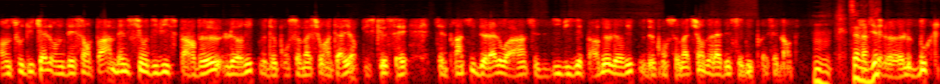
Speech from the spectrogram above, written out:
en dessous duquel on ne descend pas, même si on divise par deux le rythme de consommation intérieure, puisque c'est le principe de la loi, hein, c'est de diviser par deux le rythme de consommation de la décennie précédente. Mhm. Ça veut dire le, le boucle.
